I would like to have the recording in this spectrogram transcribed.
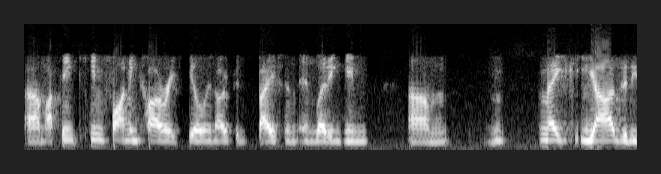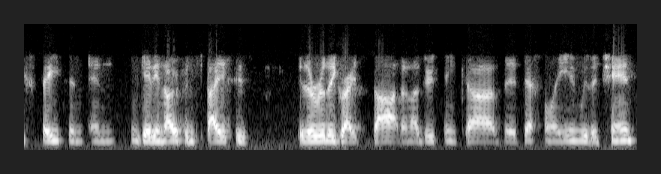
um, I think him finding Tyreek Hill in open space and, and letting him um, make yards at his feet and, and get in open space is is a really great start. And I do think uh, they're definitely in with a chance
